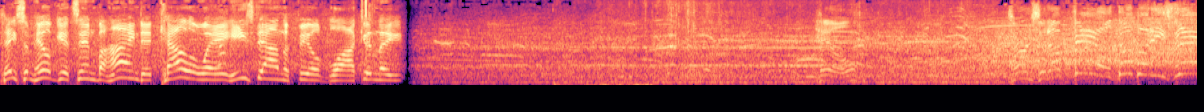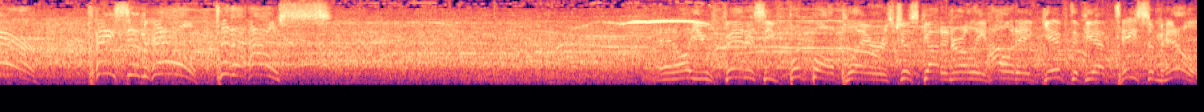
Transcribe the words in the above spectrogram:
Taysom Hill gets in behind it. Callaway, he's down the field blocking. They Hill turns it upfield. Nobody's there. Taysom Hill to the house. And all you fantasy football players just got an early holiday gift if you have Taysom Hill.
